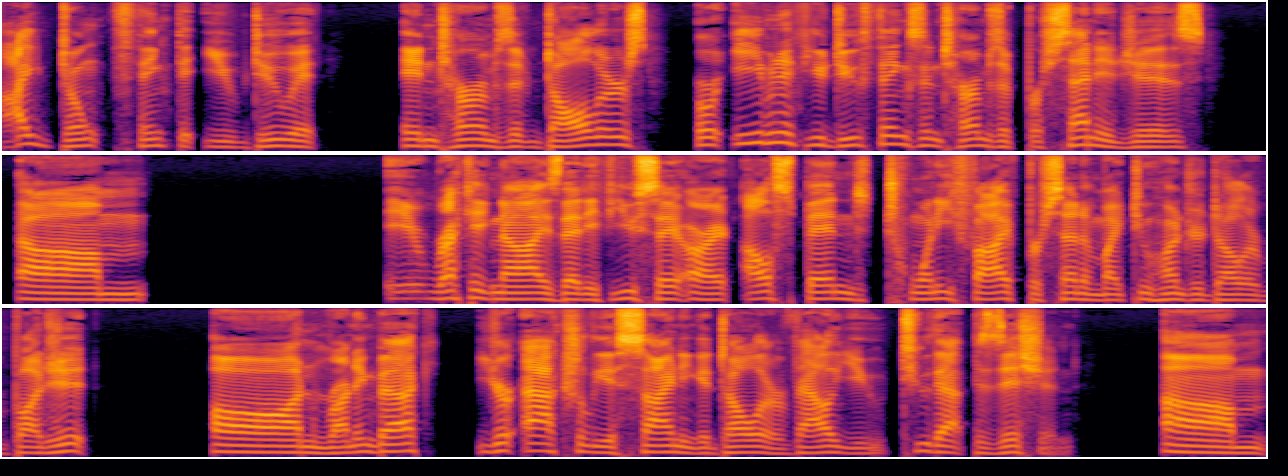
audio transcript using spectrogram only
I don't think that you do it in terms of dollars, or even if you do things in terms of percentages. Um, recognize that if you say, all right, I'll spend 25% of my $200 budget on running back, you're actually assigning a dollar value to that position. Um,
